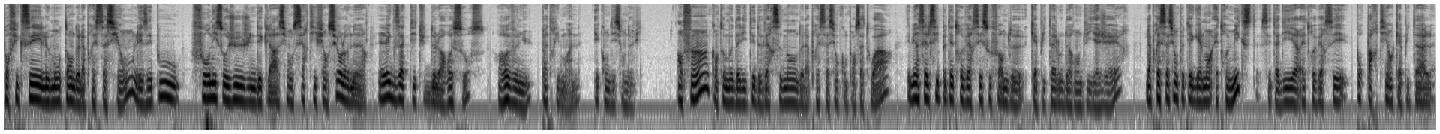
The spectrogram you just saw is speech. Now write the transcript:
pour fixer le montant de la prestation, les époux fournissent au juge une déclaration certifiant sur l'honneur l'exactitude de leurs ressources, revenus, patrimoine et conditions de vie. Enfin, quant aux modalités de versement de la prestation compensatoire, eh bien celle-ci peut être versée sous forme de capital ou de rente viagère. La prestation peut également être mixte, c'est-à-dire être versée pour partie en capital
